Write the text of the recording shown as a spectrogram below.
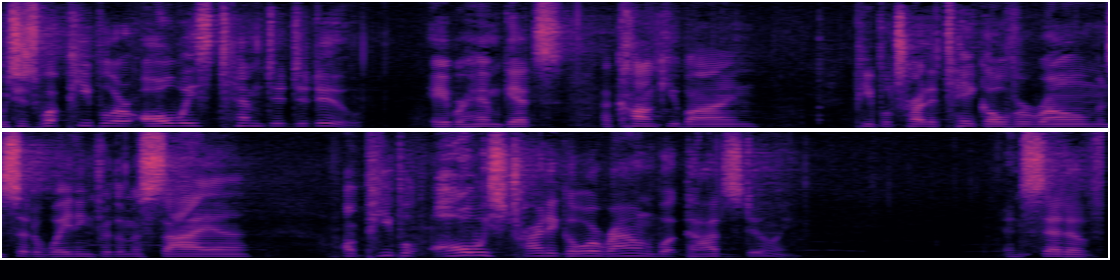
which is what people are always tempted to do. Abraham gets a concubine. People try to take over Rome instead of waiting for the Messiah. Uh, people always try to go around what God's doing instead of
